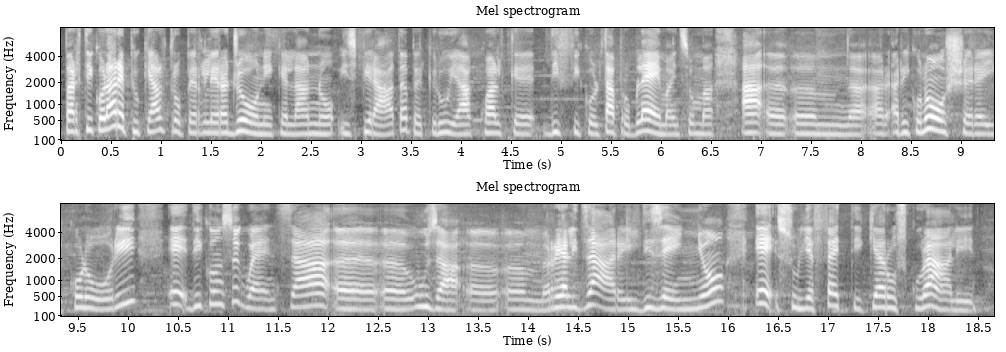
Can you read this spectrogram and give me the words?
particolare più che altro per le ragioni che l'hanno ispirata, perché lui ha qualche difficoltà, problema insomma, a, ehm, a, a riconoscere i colori e di conseguenza usa ehm, realizzare il disegno e sugli effetti chiaroscurali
